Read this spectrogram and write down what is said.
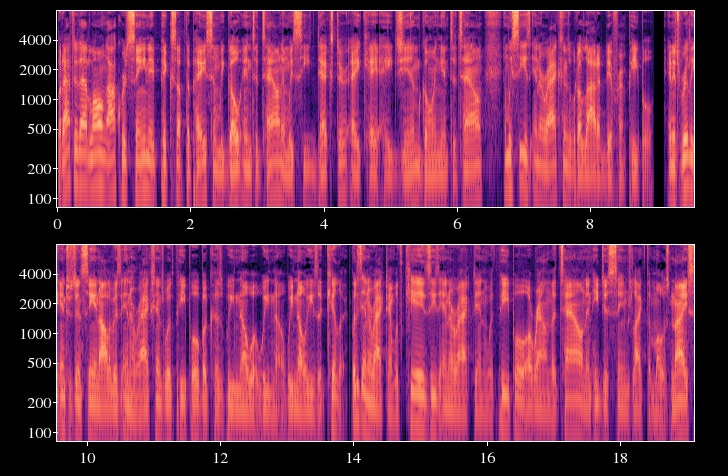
But after that long, awkward scene, it picks up the pace and we go into town and we see Dexter, aka Jim, going into town. And we see his interaction interactions with a lot of different people. And it's really interesting seeing all of his interactions with people because we know what we know. We know he's a killer, but he's interacting with kids, he's interacting with people around the town, and he just seems like the most nice,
